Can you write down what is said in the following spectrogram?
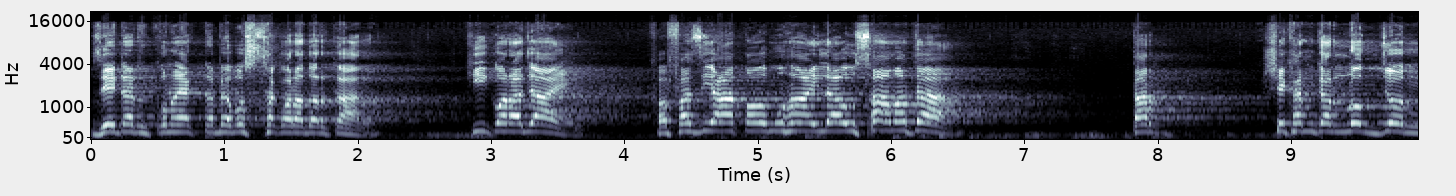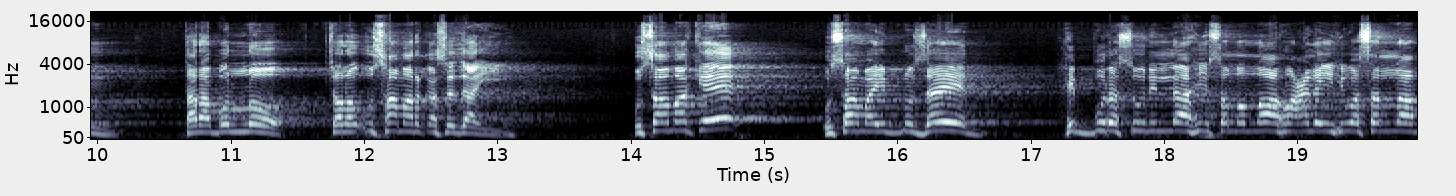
যে এটার কোনো একটা ব্যবস্থা করা দরকার। কি করা যায়? ফাফাজিয়া ইলা তার সেখানকার লোকজন, তারা বলল চলো উসামার কাছে যাই। উসামাকে উসামা ইবনু জায়েদ হিব্বু রাসূলিল্লাহ সাল্লাল্লাহু আলাইহি ওয়াসাল্লাম,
